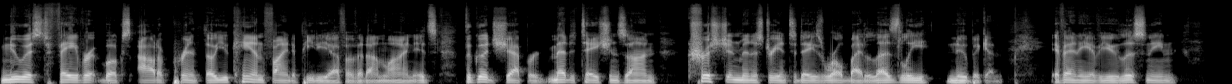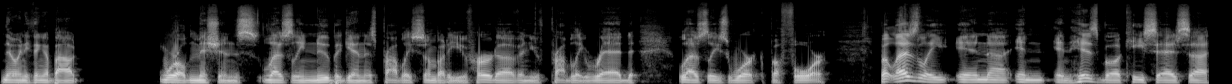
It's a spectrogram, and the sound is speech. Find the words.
newest favorite books out of print. Though you can find a PDF of it online. It's The Good Shepherd: Meditations on Christian Ministry in Today's World by Lesslie Newbigin. If any of you listening know anything about world missions, Lesslie Newbigin is probably somebody you've heard of, and you've probably read Lesslie's work before. But Lesslie, in uh, in in his book, he says uh,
